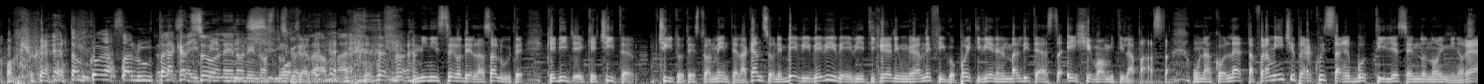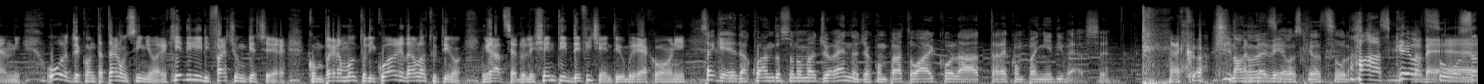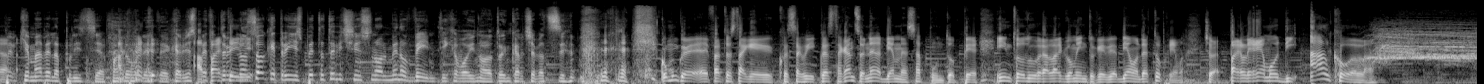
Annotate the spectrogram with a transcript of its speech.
ho ancora Detto ancora saluta. La canzone, non il nostro bellissimo. programma. eh. il Ministero della Salute che, dice, che cita, cito testualmente la canzone Bevi, bevi, bevi, ti credi un grande figo, poi ti viene il mal di testa esci e vomiti la pasta. Una colletta fra amici per acquistare bottiglie essendo noi minorenni. Urge contattare un signore, chiedigli di farci un piacere, comprare molto liquore e darlo a tutti noi. Grazie adolescenti deficienti ubriaconi. Sai che da quando sono maggiorenne ho già comprato alcol a tre compagnie diverse. ecco. No, non è Fantastico. vero, scherzone. Ah, scherzone. Vabbè, eh, So per chiamare la polizia quando volete. Cari spettatori, lo gli- so che tra gli spettatori ce ne sono almeno 20 che vogliono la tua incarcerazione. Comunque, il fatto sta che questa, qui- questa canzone l'abbiamo messa appunto per introdurre l'argomento che vi abbiamo detto prima, cioè parleremo di alcol.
